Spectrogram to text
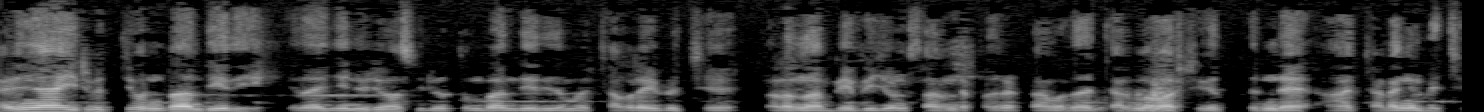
കഴിഞ്ഞ ഇരുപത്തി ഒൻപതാം തീയതി അതായത് ജനുവരി മാസം ഇരുപത്തി ഒമ്പതാം തീയതി നമ്മൾ ചവറയിൽ വെച്ച് നടന്ന ബേബി ജോൺ സാറിന്റെ പതിനെട്ടാമത് ചർമ്മവാർഷികത്തിന്റെ ആ ചടങ്ങിൽ വെച്ച്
